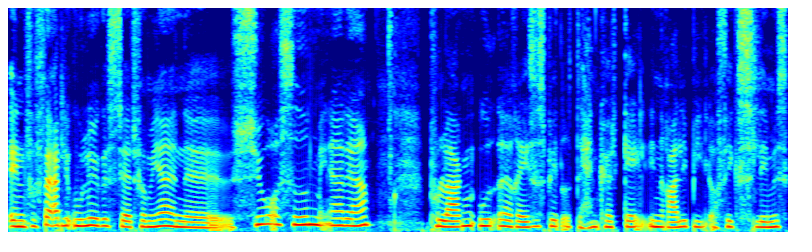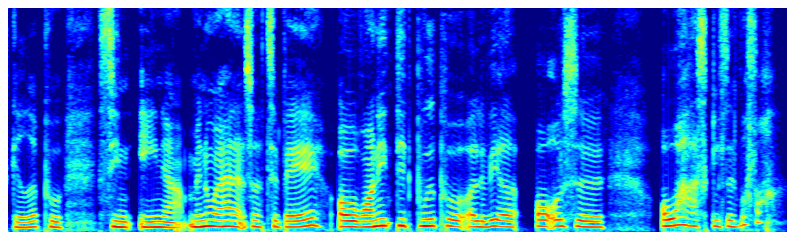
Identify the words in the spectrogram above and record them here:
En forfærdelig ulykke sat for mere end øh, syv år siden, mener jeg det er, Polakken ud af racerspillet, da han kørte galt i en rallybil og fik slemme skader på sin ene arm. Men nu er han altså tilbage, og Ronny, dit bud på at levere årets øh, overraskelse. Hvorfor?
